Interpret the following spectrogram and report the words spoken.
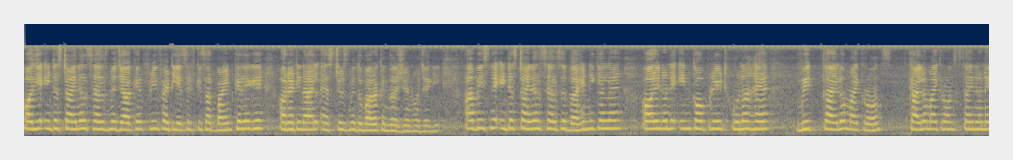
और ये इंटेस्टाइनल सेल्स में जाकर फ्री फैटी एसिड के साथ बाइंड करेंगे और रेटिनाइल एस्टर्स में दोबारा कन्वर्जन हो जाएगी। अब इसने इंटेस्टाइनल सेल से बाहर निकलना है और इन्होंने इनकॉपरेट होना है विद काइलोमाइक्रॉन्स काइलोमाइक्रॉन्स के साथ इन्होंने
